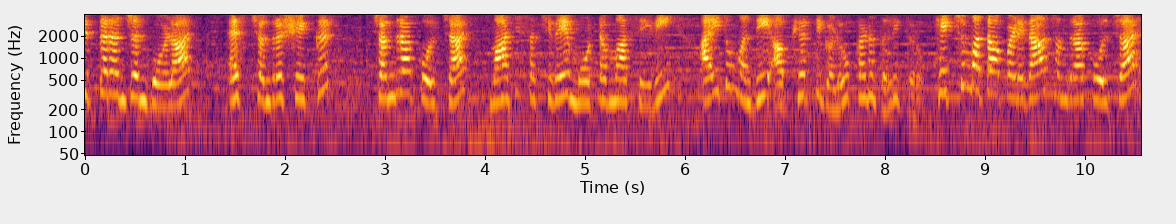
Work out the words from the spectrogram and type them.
ಚಿತ್ತರಂಜನ್ ಬೋಳಾರ್, ಎಸ್ ಚಂದ್ರಶೇಖರ್ ಚಂದ್ರ ಕೋಲ್ಚಾರ್ ಮಾಜಿ ಸಚಿವೆ ಮೋಟಮ್ಮ ಸೇರಿ ಐದು ಮಂದಿ ಅಭ್ಯರ್ಥಿಗಳು ಕಣದಲ್ಲಿದ್ದರು. ಹೆಚ್ಚು ಮತ ಪಡೆದ ಚಂದ್ರ ಕೋಲ್ಚಾರ್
